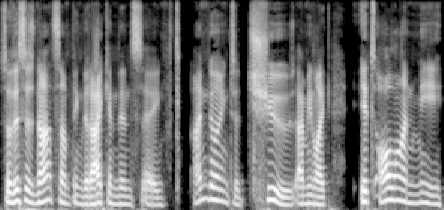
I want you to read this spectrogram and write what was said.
So this is not something that I can then say, I'm going to choose. I mean, like, it's all on me.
